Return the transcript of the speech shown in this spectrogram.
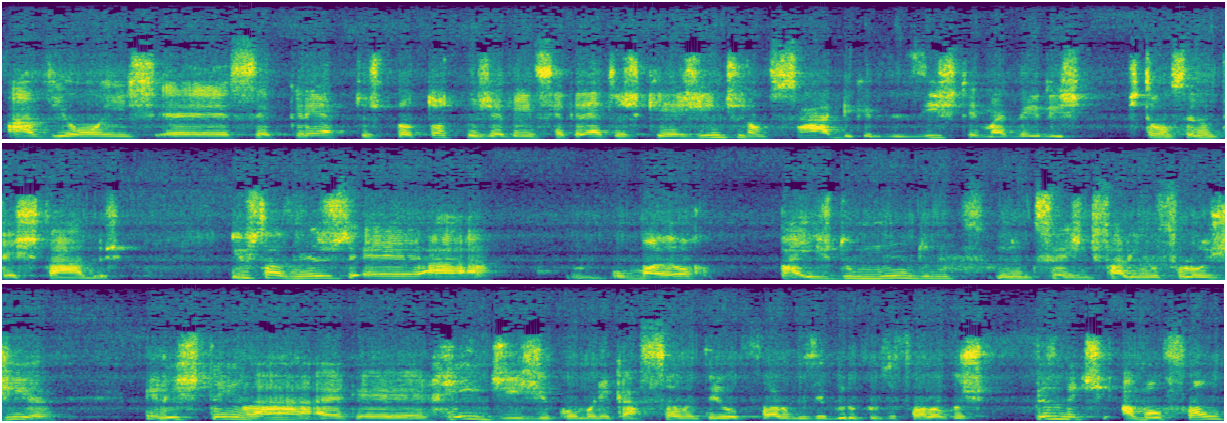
aviões é, secretos, protótipos de aviões secretos que a gente não sabe que eles existem, mas eles estão sendo testados. E os Estados Unidos é a, o maior país do mundo no, no que a gente fala em ufologia. Eles têm lá é, é, redes de comunicação entre ufólogos e grupos ufólogos, principalmente a MOFON,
